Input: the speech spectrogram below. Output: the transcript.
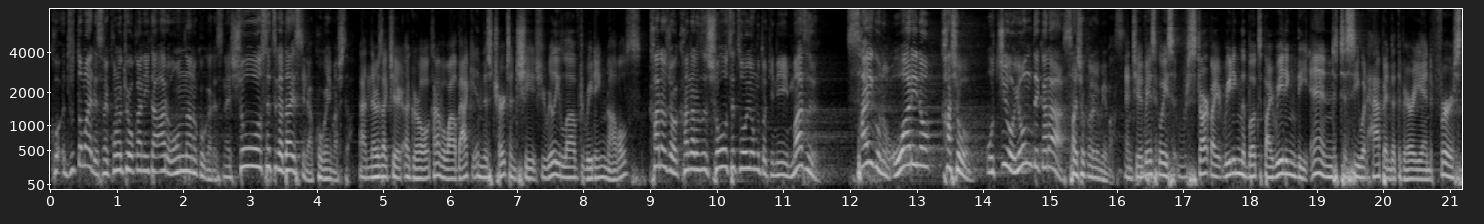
こずっと前ですねこの教会にいたある女の子がですね小説が大好きな子がいました And there was actually a girl kind of a while back in this church, and she she really loved reading novels. 彼女は必ず小説を読むときにまず最後の終わりの箇所オチを読んでから最初から読みます And she would basically s- start by reading the books by reading the end to see what happened at the very end first,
